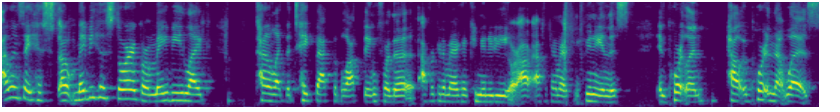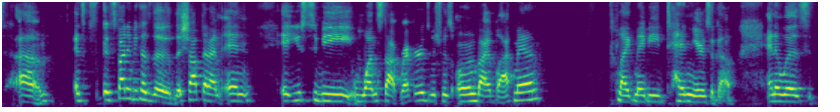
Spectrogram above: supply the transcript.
I wouldn't say hist- uh, maybe historic or maybe like kind of like the take back the block thing for the African American community or our African American community in this in Portland. How important that was. Um, it's it's funny because the the shop that I'm in, it used to be One Stop Records, which was owned by a black man, like maybe ten years ago, and it was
